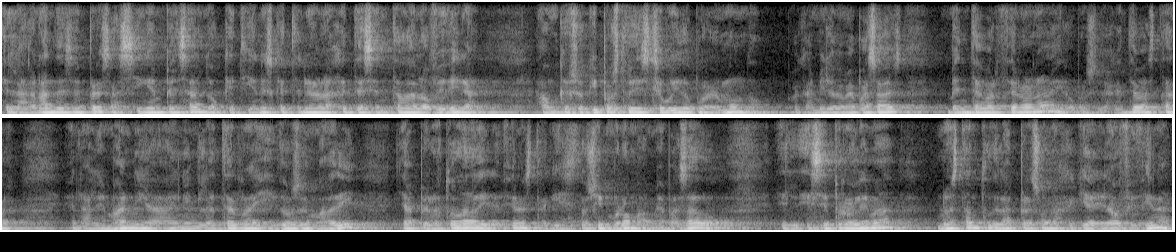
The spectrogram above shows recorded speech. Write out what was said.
en las grandes empresas siguen pensando que tienes que tener a la gente sentada en la oficina aunque su equipo esté distribuido por el mundo. Porque a mí lo que me ha pasado es, vente a Barcelona y digo, pues la gente va a estar en Alemania, en Inglaterra y dos en Madrid, ya, pero toda la dirección está aquí. Esto sin broma, me ha pasado. ese problema no es tanto de las personas que quieren ir a la oficina,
